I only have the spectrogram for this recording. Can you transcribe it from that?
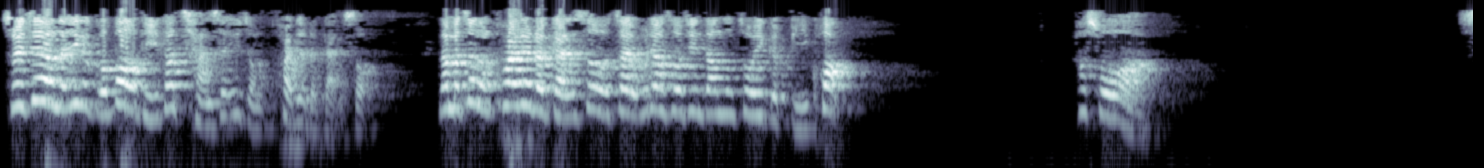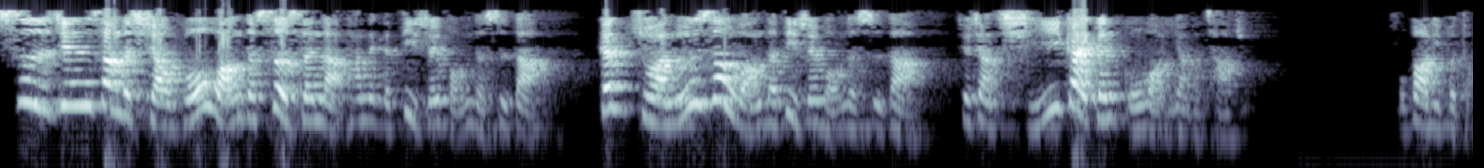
所以这样的一个果报体，它产生一种快乐的感受。那么这种快乐的感受，在无量寿经当中做一个比况，他说啊。世间上的小国王的色身啊，他那个地水火风的四大，跟转轮圣王的地水火风的四大，就像乞丐跟国王一样的差距，福报力不同。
